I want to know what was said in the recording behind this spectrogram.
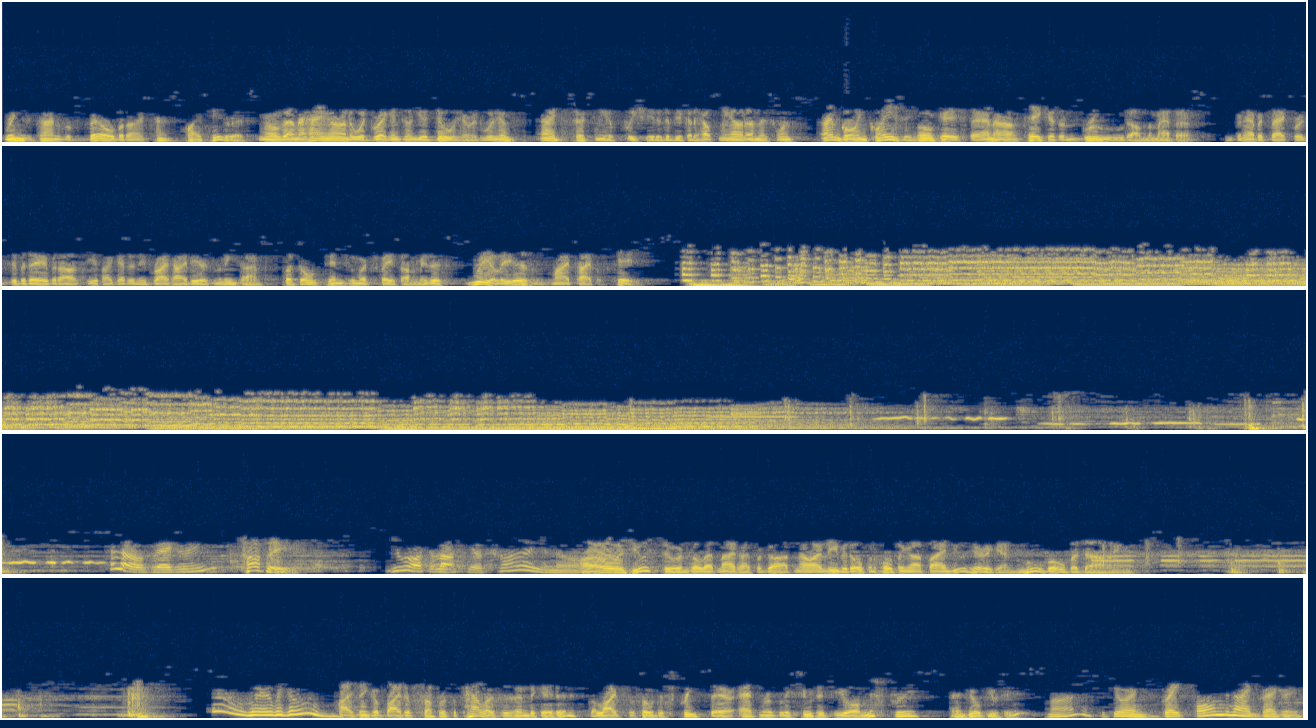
Rings a kind of a bell, but I can't quite hear it. Well, then hang on to it, Greg, until you do hear it, will you? I'd certainly appreciate it if you could help me out on this one. I'm going crazy. Okay, Stan, I'll take it and brood on the matter. You can have it back for Exhibit A, but I'll see if I get any bright ideas in the meantime. But don't pin too much faith on me. This really isn't my type of case. Hello, Gregory. Toffee! You ought to lock your car, you know. I always used to until that night I forgot. Now I leave it open hoping I'll find you here again. Move over, darling. Oh, where are we going? I think a bite of supper at the palace is indicated. The lights are so discreet they're admirably suited to your mystery and your beauty. My, I think you're in great form tonight, Gregory.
